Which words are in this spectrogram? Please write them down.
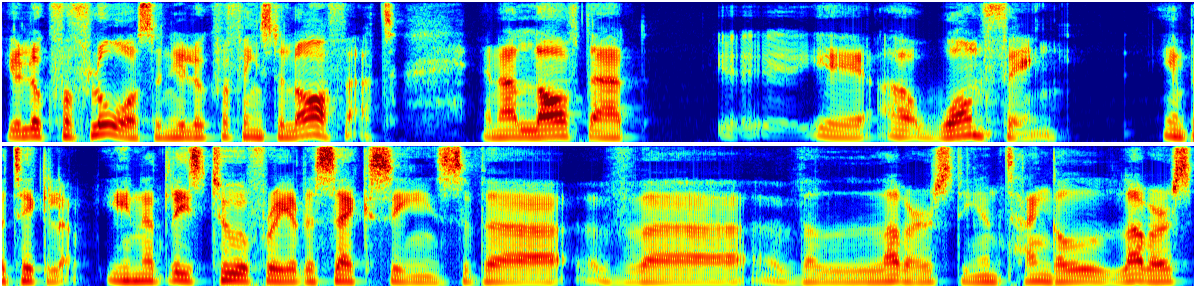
you look for flaws and you look for things to laugh at. And I laughed at uh, one thing in particular. In at least two or three of the sex scenes, the the the lovers, the entangled lovers,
